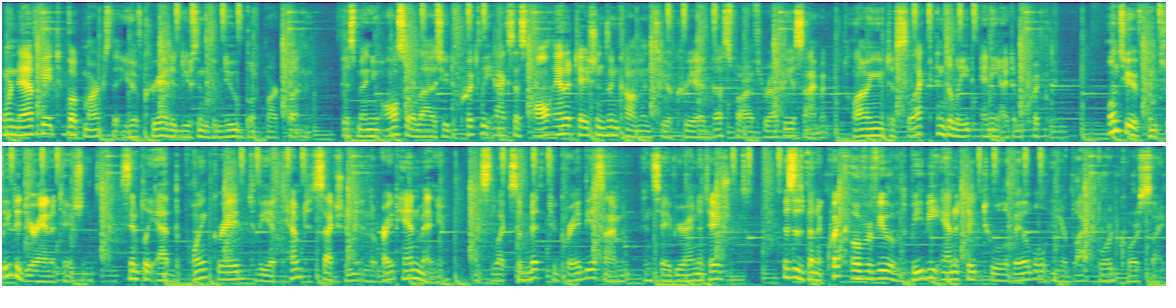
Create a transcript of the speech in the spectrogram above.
or navigate to bookmarks that you have created using the new bookmark button. This menu also allows you to quickly access all annotations and comments you have created thus far throughout the assignment, allowing you to select and delete any item quickly. Once you have completed your annotations, simply add the point grade to the Attempt section in the right-hand menu and select Submit to grade the assignment and save your annotations. This has been a quick overview of the BB Annotate tool available in your Blackboard course site.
